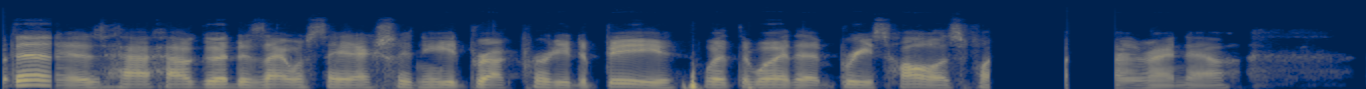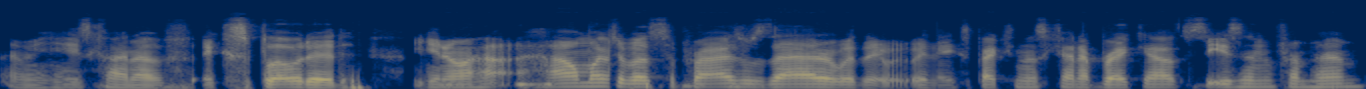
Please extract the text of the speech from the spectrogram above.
but then is how how good does Iowa State actually need Brock Purdy to be with the way that Breece Hall is playing right now? I mean, he's kind of exploded. You know, how, mm-hmm. how much of a surprise was that, or were they, were they expecting this kind of breakout season from him?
